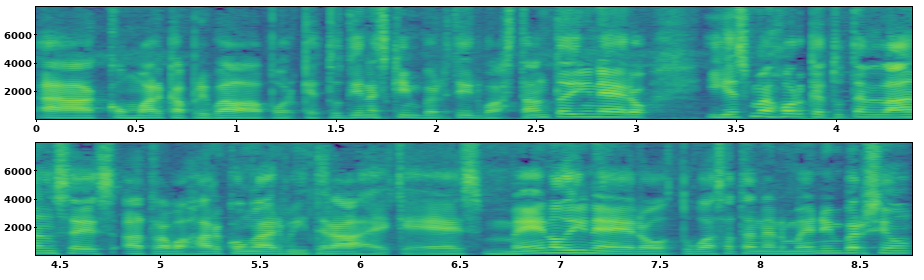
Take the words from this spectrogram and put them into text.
uh, con marca privada, porque tú tienes que invertir bastante dinero y es mejor que tú te lances a trabajar con arbitraje, que es menos dinero, tú vas a tener menos inversión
